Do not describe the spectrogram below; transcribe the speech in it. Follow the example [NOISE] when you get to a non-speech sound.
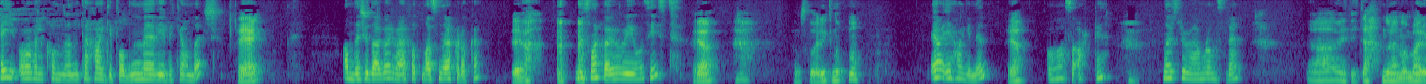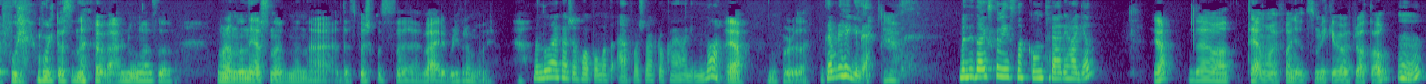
Hei og velkommen til Hagepodden med Vibeke og Anders. Hei, hei. Anders, i dag har jeg fått meg snøklokka. Ja. [LAUGHS] Det snakka jo vi om sist. ja. De står i knop nå. Ja, i hagen din. Ja. Å, så artig. Når tror du de blomstrer? ja. Jeg vet ikke, jeg. Nå er de bare full, fullt av snøvær nå. altså. Nå er de nedsnødd, men eh, det spørs hvordan eh, været blir fremover. Men nå er det kanskje håp om at jeg får snøklokka i hagen min, da. Ja, nå får du det. Det blir hyggelig. Ja. Men i dag skal vi snakke om trær i hagen. Ja, det var et tema vi fant ut som ikke vi har prata om. Mm.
